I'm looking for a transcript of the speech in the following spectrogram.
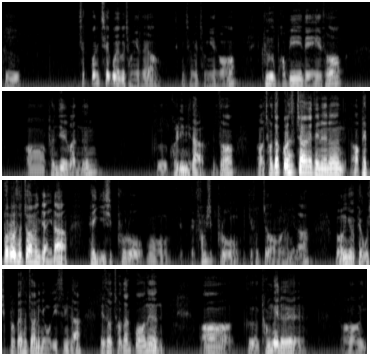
그 채권 최고액을 정해서요. 채권 최고액 정해서 그 법인 내에서 어 변제를 받는 그 권리입니다. 그래서 어 저당권을 설정하게 되면은 어 100%를 설정하는 게 아니라 120%뭐 130% 이렇게 설정을 합니다. 어느 경우는 150%까지 설정하는 경우도 있습니다. 그래서 저당권은 어 그 경매를 어 이-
